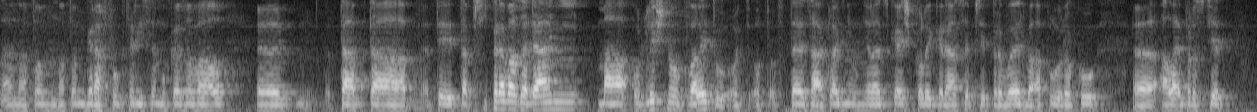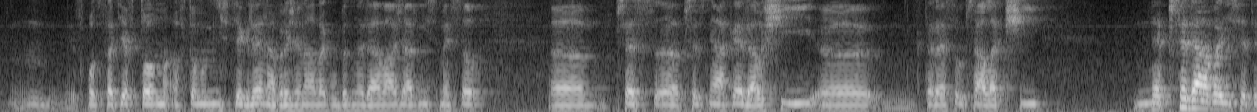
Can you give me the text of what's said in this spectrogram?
na, na, tom, na tom grafu, který jsem ukazoval. Eh, ta, ta, ty, ta příprava zadání má odlišnou kvalitu od, od, od té základní umělecké školy, která se připravuje dva a půl roku, eh, ale prostě mm, v podstatě v tom, v tom místě, kde je navržená, tak vůbec nedává žádný smysl přes, eh, přes nějaké další, eh, které jsou třeba lepší, nepředávají se ty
